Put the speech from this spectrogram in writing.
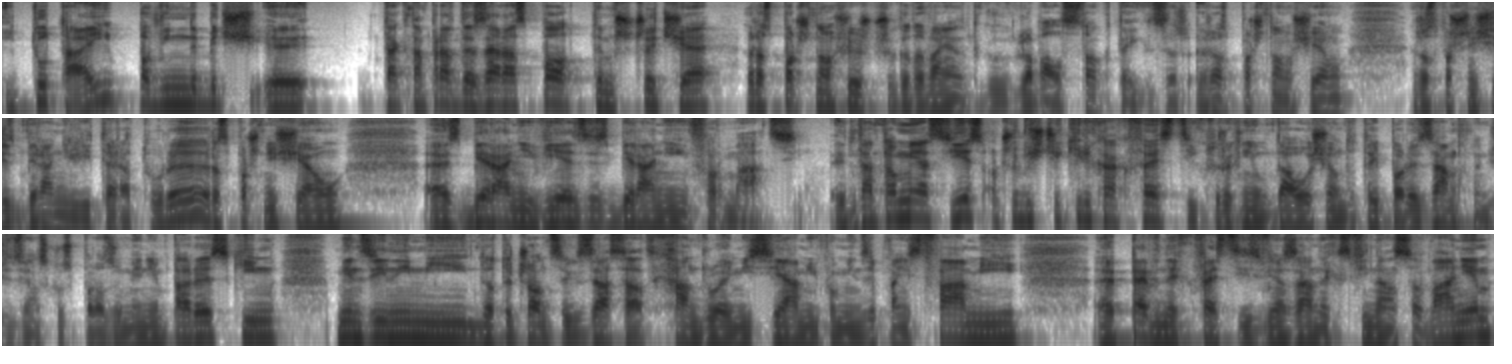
I tutaj powinny być e, tak naprawdę zaraz po tym szczycie rozpoczną się już przygotowania do tego Global Stocktake. Rozpoczną się, rozpocznie się zbieranie literatury, rozpocznie się e, zbieranie wiedzy, zbieranie informacji. Natomiast jest oczywiście kilka kwestii, których nie udało się do tej pory zamknąć w związku z porozumieniem paryskim, między innymi dotyczących zasad handlu emisjami pomiędzy państwami, e, pewnych kwestii związanych z finansowaniem,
